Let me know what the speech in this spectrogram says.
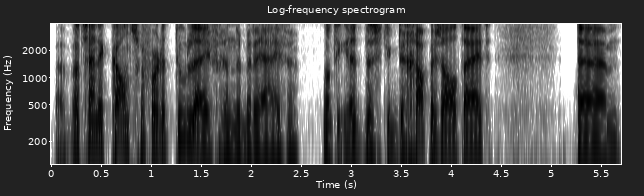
wat zijn de kansen voor de toeleverende bedrijven? Want het is natuurlijk, de grap is altijd. Um,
